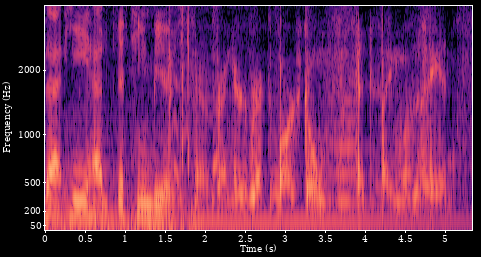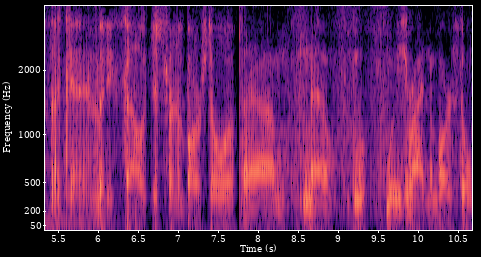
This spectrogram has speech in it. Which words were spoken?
that he had 15 beers. I had a friend here that wrecked a bar stool, hit the pavement with his head. Okay, but he fell just from the bar stool. Um, no, W- we was riding the bar stool.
